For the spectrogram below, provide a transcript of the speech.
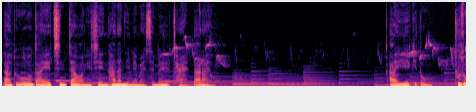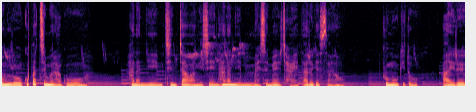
나도 나의 진짜 왕이신 하나님의 말씀을 잘 따라요. 아이의 기도. 두 손으로 꽃받침을 하고 하나님 진짜 왕이신 하나님 말씀을 잘 따르겠어요. 부모 기도. 아이를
